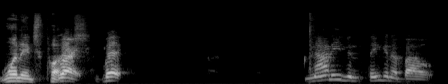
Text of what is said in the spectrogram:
One inch punch. right, but not even thinking about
